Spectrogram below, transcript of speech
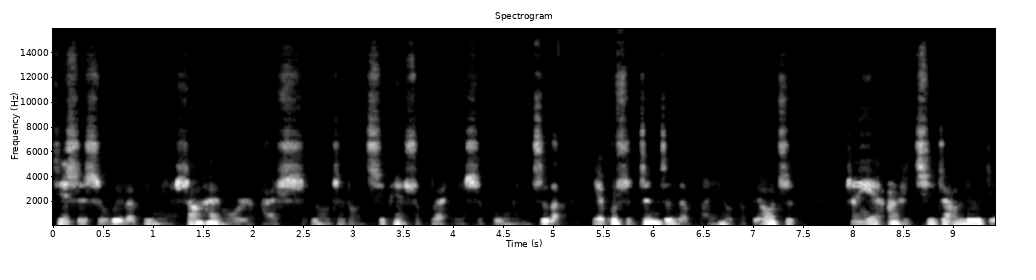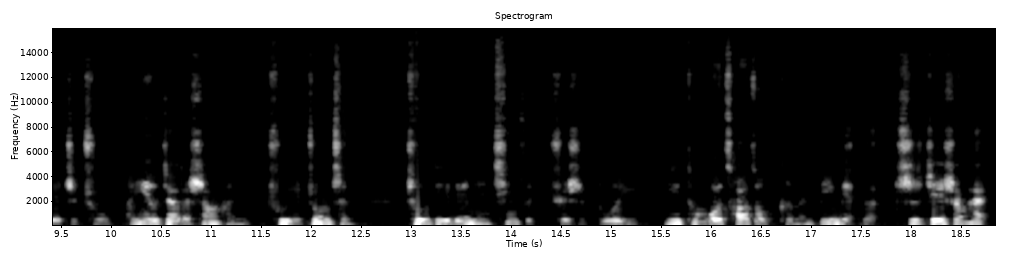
即使是为了避免伤害某人而使用这种欺骗手段，也是不明智的，也不是真正的朋友的标志。箴言二十七章六节指出，朋友家的伤痕出于忠诚，仇敌连连亲嘴却是多余。你通过操纵可能避免的直接伤害，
